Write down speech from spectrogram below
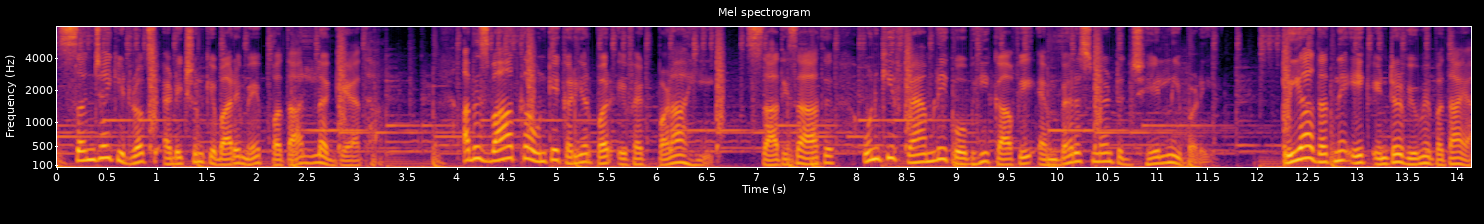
संजय की ड्रग्स एडिक्शन के बारे में पता लग गया था। अब इस बात का उनके करियर पर इफ़ेक्ट पड़ा ही, साथ ही साथ उनकी फैमिली को भी काफ़ी एम्बेरसमेंट झेलनी पड़ी। प्रिया दत्त ने एक इंटरव्यू में बताया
